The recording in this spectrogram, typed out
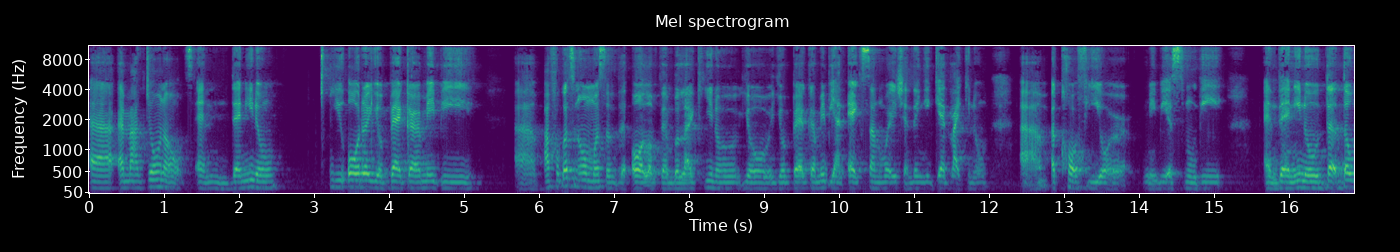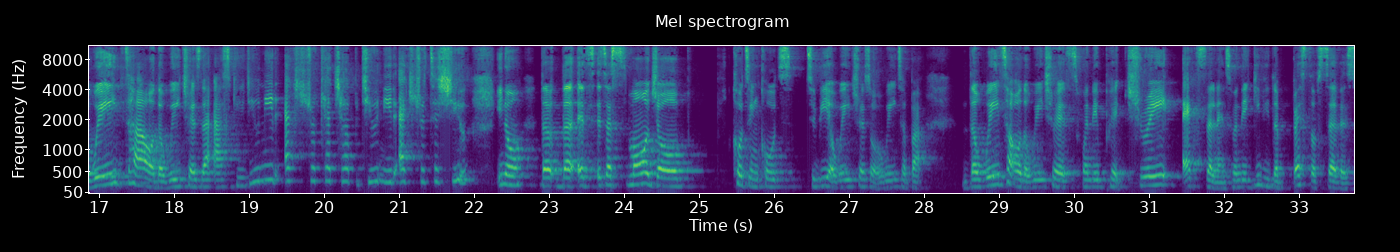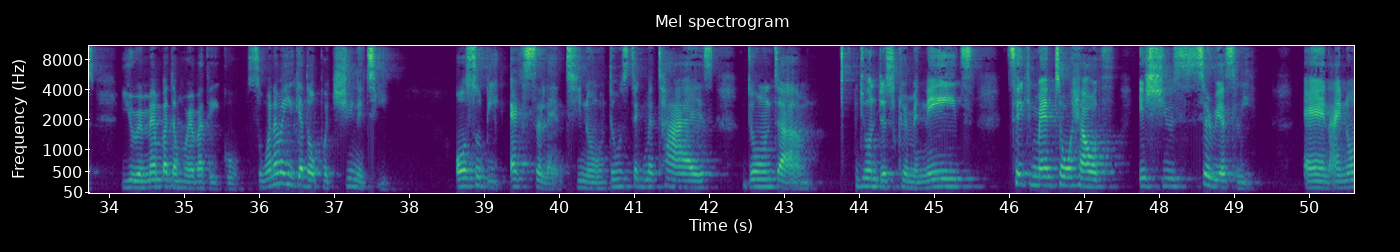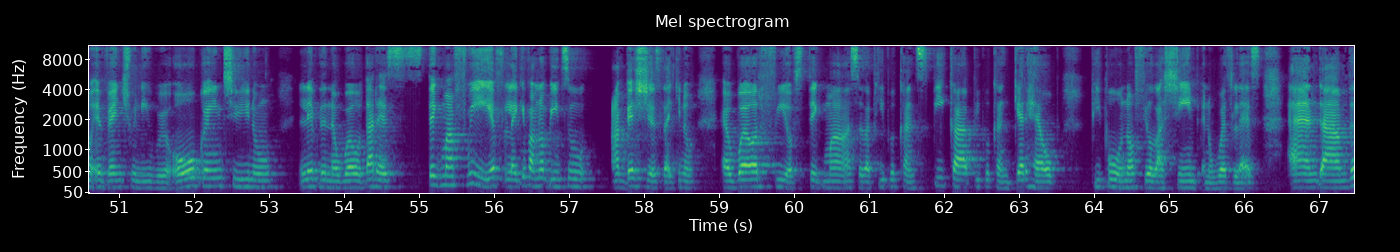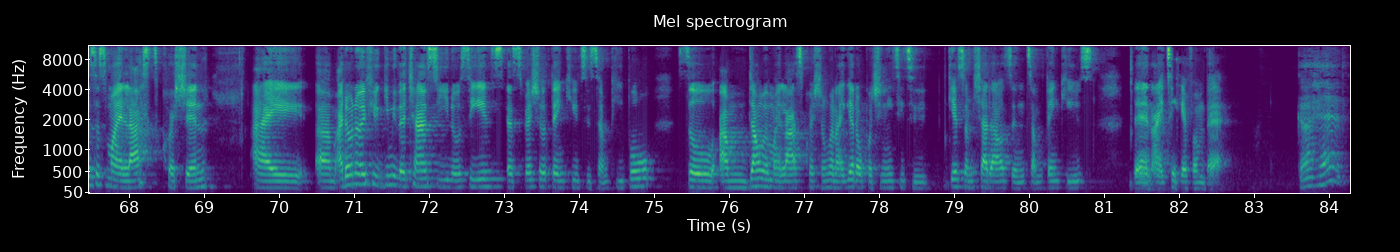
uh, a mcdonald's and then you know you order your burger maybe uh, I've forgotten almost of the, all of them, but like you know, your your burger, maybe an egg sandwich, and then you get like you know, um, a coffee or maybe a smoothie. And then, you know, the, the waiter or the waitress that ask you, do you need extra ketchup? Do you need extra tissue? You know, the, the it's it's a small job, quote unquote, to be a waitress or a waiter, but the waiter or the waitress, when they portray excellence, when they give you the best of service, you remember them wherever they go. So whenever you get the opportunity, also be excellent. You know, don't stigmatize, don't um, don't discriminate, take mental health issues seriously. And I know eventually we're all going to, you know, live in a world that is stigma free. If like if I'm not being too ambitious, like you know, a world free of stigma so that people can speak up, people can get help, people will not feel ashamed and worthless. And um, this is my last question. I um, I don't know if you give me the chance to you know say a special thank you to some people. So I'm done with my last question. When I get opportunity to give some shout outs and some thank yous, then I take it from there. Go ahead.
